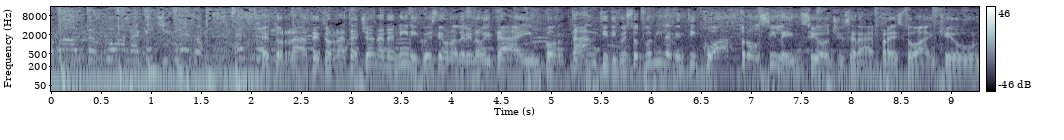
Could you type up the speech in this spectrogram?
è la volta buona che ci credo e È tornata, è tornata Gianna Nannini, questa è una delle novità importanti di questo 2024. Silenzio, ci sarà presto anche un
